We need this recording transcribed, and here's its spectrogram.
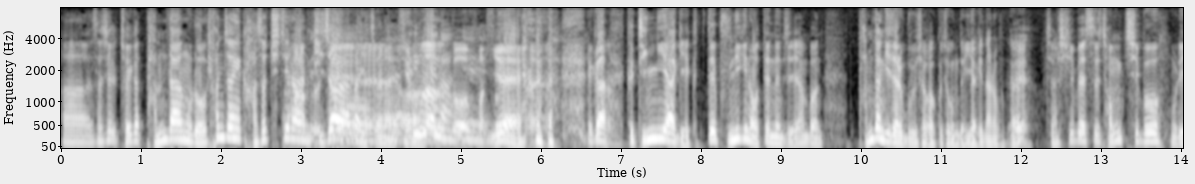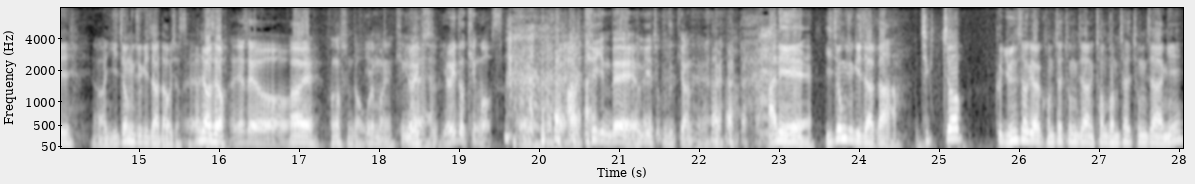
아, 사실 저희가 담당으로 현장에 가서 취재를 아, 한 그렇죠. 기자가 네. 있잖아요. 질문하는 생생한, 거 예. 봤어. 예. 네. 그러니까 네. 그 뒷이야기, 그때 분위기 는 어땠는지 한번 담당 기자를 모셔갖고 조금 더 이야기 나눠볼까요? 네. 자, CBS 정치부 우리 어, 이정주 기자 나오셨어요. 네. 안녕하세요. 안녕하세요. 아, 예. 반갑습니다. 오랜만에 킹마우스. 여의도 킹마우스. 예. 아, 퀵인데 여기 조금 늦게 왔네. 아니 이정주 기자가 직접 그 윤석열 검찰총장 전 검찰총장이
